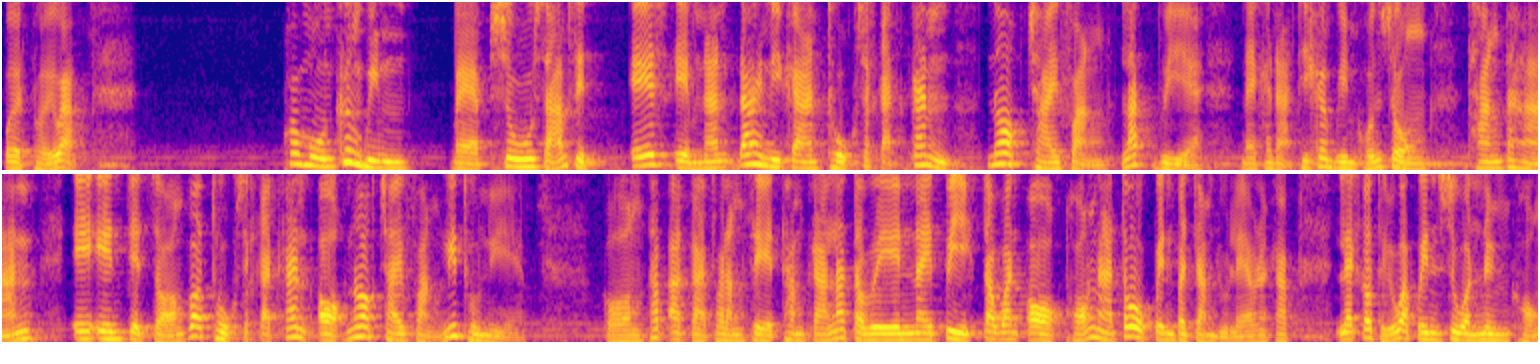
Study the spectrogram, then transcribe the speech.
เปิดเผยว่า ข้อมูลเครื่องบินแบบซู 30 SM นั้นได้มีการถูกสกัดกั้นนอกชายฝั่งลัตเวีย ในขณะที่เครื่องบินขนส่งทางทหาร AN72 ก็ถูกสกัดกั้นออกนอกชายฝั่งลิทัวเนียกองทัพอากาศฝรั่งเศสทำการลาดตระเวนในปีกตะวันออกของนาโตเป็นประจำอยู่แล้วนะครับ และก็ถือว่าเป็นส่วนหนึ่งของ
